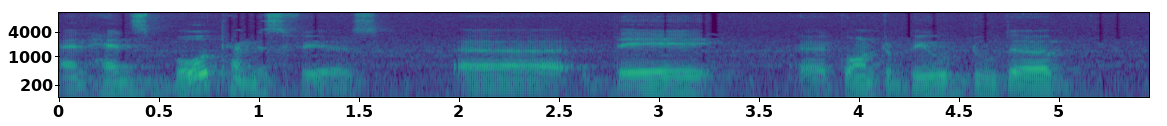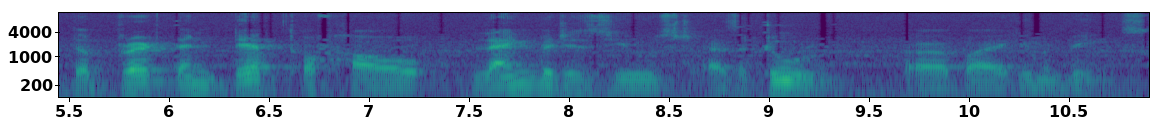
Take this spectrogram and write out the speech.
And hence, both hemispheres, uh, they contribute to the the breadth and depth of how language is used as a tool uh, by human beings.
